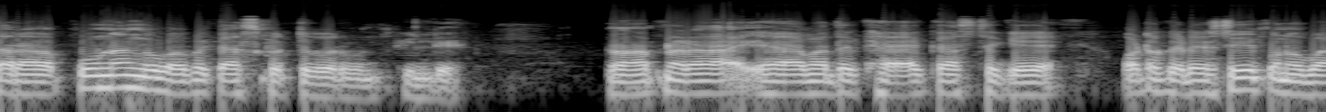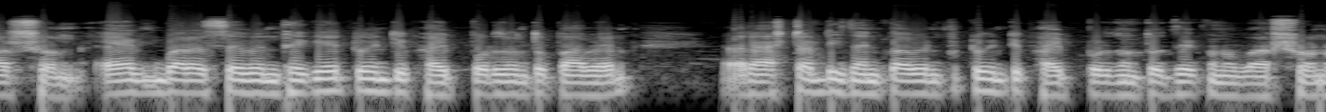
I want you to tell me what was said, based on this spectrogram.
তারা পূর্ণাঙ্গভাবে কাজ করতে পারবেন ফিল্ডে তো আপনারা আমাদের কাছ থেকে অটোকেটের যে কোনো ভার্সন একবারে সেভেন থেকে টোয়েন্টি ফাইভ পর্যন্ত পাবেন। রাস্টার ডিজাইন পাবেন টোয়েন্টি ফাইভ পর্যন্ত যে কোনো ভার্সন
